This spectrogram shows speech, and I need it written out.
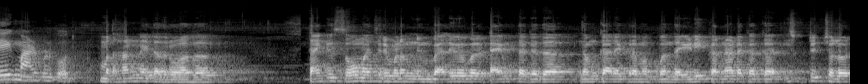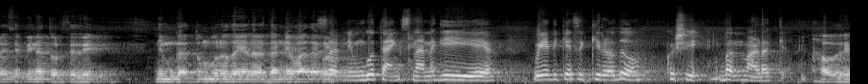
ಬೇಗ ಮಾಡ್ಬಿಡ್ಬೋದು. ಮತ್ತು ಹಣ್ಣು ಐತೆ ಅದ್ರೊಳಗೆ? ಥ್ಯಾಂಕ್ ಯು ಸೋ ಮಚ್ ರೀ ಮೇಡಮ್ ನಿಮ್ಮ ವ್ಯಾಲ್ಯೂಯಬಲ್ ಟೈಮ್ ತೆಗೆದ ನಮ್ಮ ಕಾರ್ಯಕ್ರಮಕ್ಕೆ ಬಂದ ಇಡೀ ಕರ್ನಾಟಕಕ್ಕೆ ಇಷ್ಟು ಚಲೋ ರೆಸಿಪಿನ ತೋರಿಸಿದ್ರಿ. ನಿಮ್ಗೆ ತುಂಬ ಹೃದಯದ ಧನ್ಯವಾದಗಳು. ಸರ್ ನಿಮಗೂ ಥ್ಯಾಂಕ್ಸ್ ನನಗೆ ಈ ವೇದಿಕೆ ಸಿಕ್ಕಿರೋದು ಖುಷಿ ಬಂದ್ ಮಾಡೋಕ್ಕೆ. ಹೌದ್ರಿ.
